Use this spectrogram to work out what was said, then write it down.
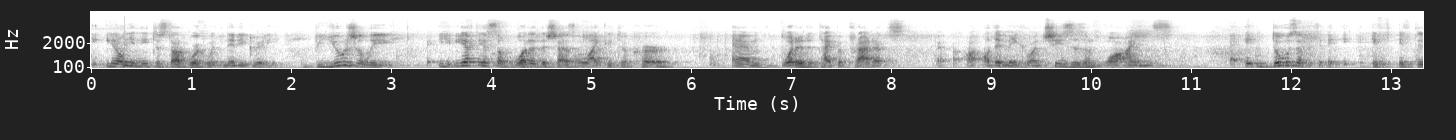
You know, you need to start working with nitty gritty. Usually, you have to ask yourself, what are the shas are likely to occur? Um, what are the type of products? Uh, Are, are they making on cheeses and wines? It, those are th- if if the,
